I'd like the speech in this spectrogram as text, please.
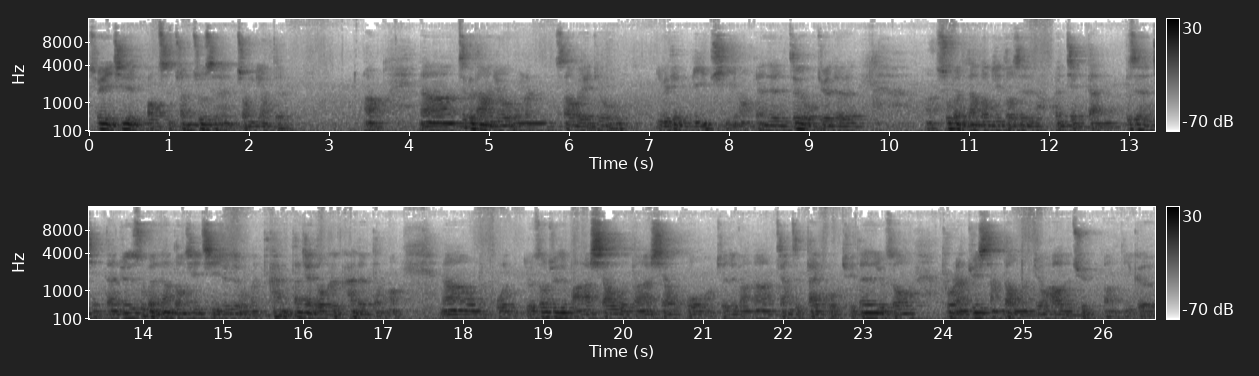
所以其实保持专注是很重要的，啊，那这个当然就我们稍微就有一点离题啊，但是这个我觉得啊，书本上东西都是很简单，不是很简单，就是书本上东西其实就是我们看大家都可以看得懂哦。那我我有时候就是把它消文，把它消过，就是把它这样子带过去。但是有时候突然去想到，我们就好好的去把一个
